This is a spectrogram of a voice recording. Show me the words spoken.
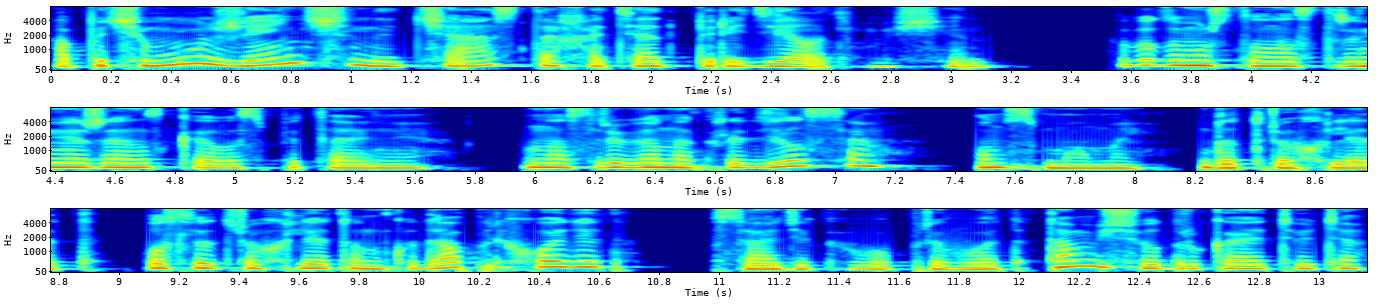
А почему женщины часто хотят переделать мужчин? А потому что у нас в стране женское воспитание. У нас ребенок родился, он с мамой до трех лет. После трех лет он куда приходит? В садик его приводят. Там еще другая тетя.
